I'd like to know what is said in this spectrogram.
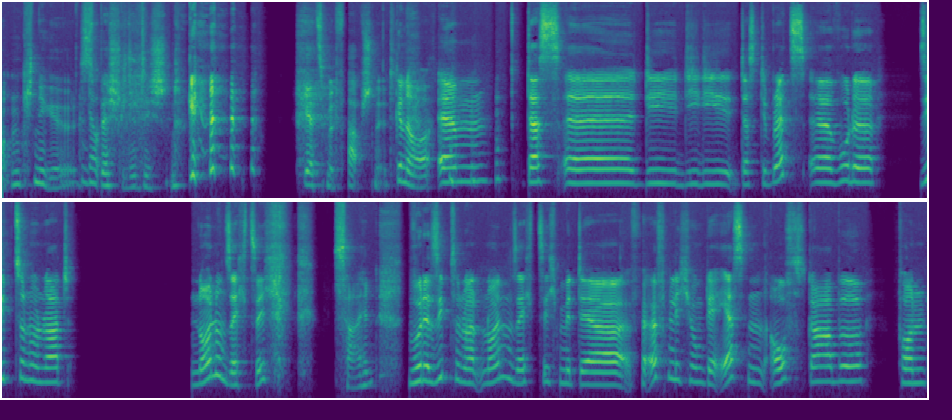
Downton Knigge Special Edition. Jetzt mit Farbschnitt. Genau. Ähm, das, äh, die, die, die, das Debrets äh, wurde 1769, Zahlen, wurde 1769 mit der Veröffentlichung der ersten Ausgabe von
